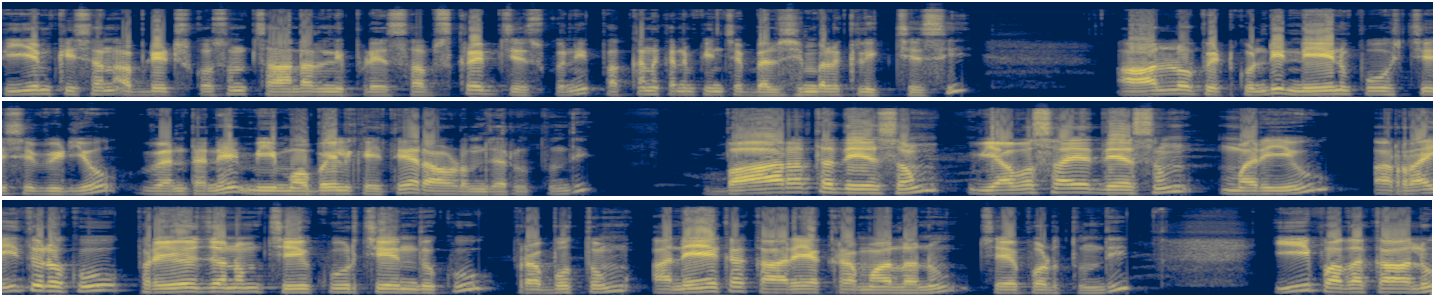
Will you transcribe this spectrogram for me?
పిఎం కిసాన్ అప్డేట్స్ కోసం ఛానల్ని ఇప్పుడే సబ్స్క్రైబ్ చేసుకొని పక్కన కనిపించే బెల్ సింబల్ క్లిక్ చేసి ఆల్లో పెట్టుకోండి. నేను పోస్ట్ చేసే వీడియో వెంటనే మీ మొబైల్కి అయితే రావడం జరుగుతుంది. భారతదేశం వ్యవసాయ దేశం మరియు రైతులకు ప్రయోజనం చేకూర్చేందుకు ప్రభుత్వం అనేక కార్యక్రమాలను చేపడుతుంది. ఈ పథకాలు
